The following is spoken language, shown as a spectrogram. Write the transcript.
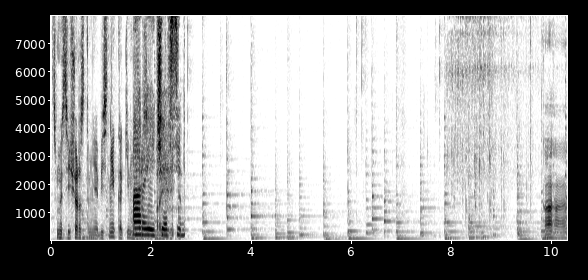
В смысле, еще раз ты мне объясни, каким образом проверить? Ага,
